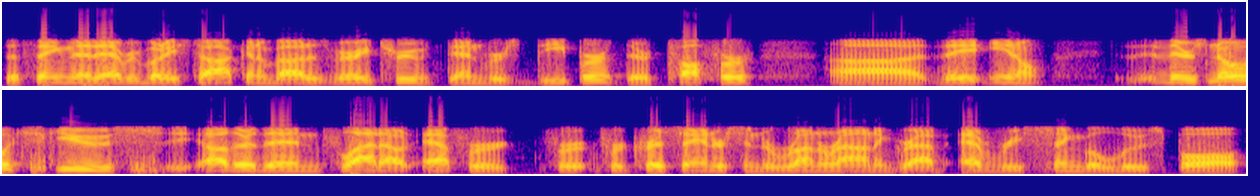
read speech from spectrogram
the thing that everybody's talking about is very true. Denver's deeper, they're tougher. Uh, they, you know, there's no excuse other than flat out effort for for Chris Andersen to run around and grab every single loose ball.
